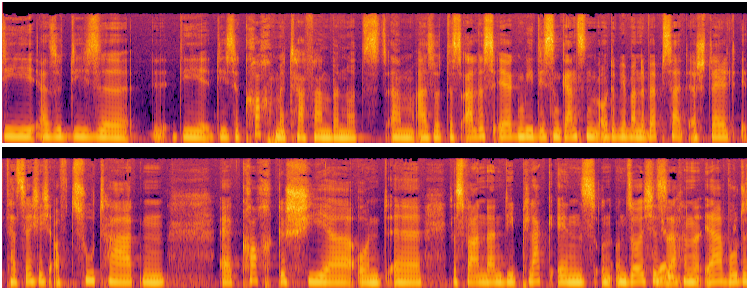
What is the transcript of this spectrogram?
die, also diese, die, diese Kochmetaphern benutzt. Ähm, also das alles irgendwie, diesen ganzen, oder wie man eine Website erstellt, tatsächlich auf Zutaten, äh, Kochgeschirr und äh, das waren dann die Plugins und, und solche ja. Sachen. Ja, wo du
